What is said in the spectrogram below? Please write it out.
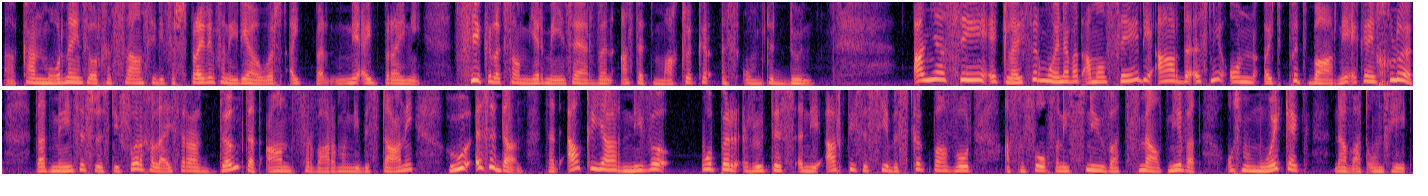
Uh, kan Morne en sy organisasie die verspreiding van hierdie houers uit nie uitbrei nie. Sekerlik sal meer mense herwin as dit makliker is om te doen. Anja sê ek luister mooi na wat almal sê, die aarde is nie onuitputbaar nie. Ek kan nie glo dat mense soos die vorige luisteraar dink dat aandverwarming nie bestaan nie. Hoe is dit dan dat elke jaar nuwe oper roetes in die Arktiese See beskikbaar word as gevolg van die sneeu wat smelt. Nee wat, ons moet mooi kyk na wat ons het.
